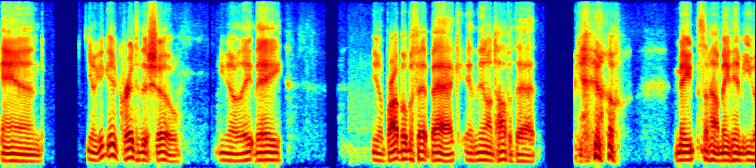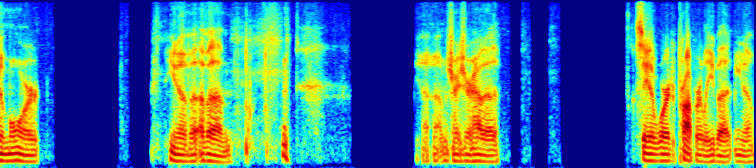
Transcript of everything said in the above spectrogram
And you know, you give credit to this show. You know, they they you know brought Boba Fett back, and then on top of that, you know, made somehow made him even more, you know, of a, of a um, I'm not sure how to say the word properly, but you know,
